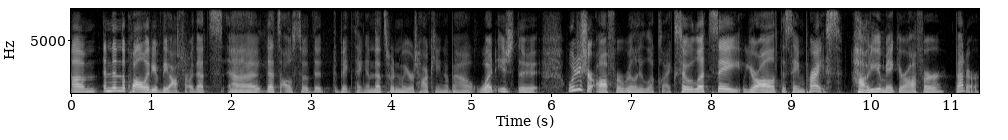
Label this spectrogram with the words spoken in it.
Um, and then the quality of the offer. That's uh, that's also the the big thing. And that's when we were talking about what is the what does your offer really look like? So let's say you're all at the same price. How do you make your offer better?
